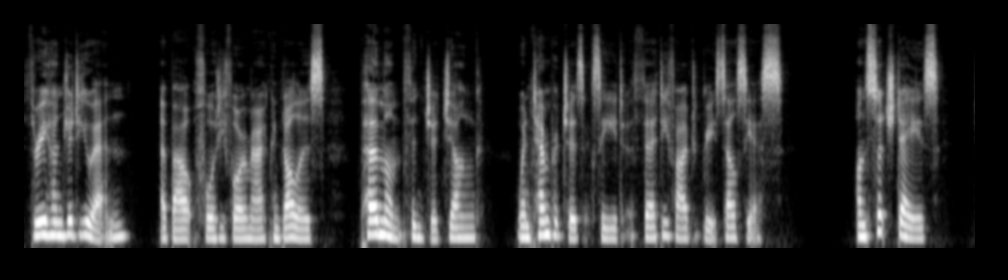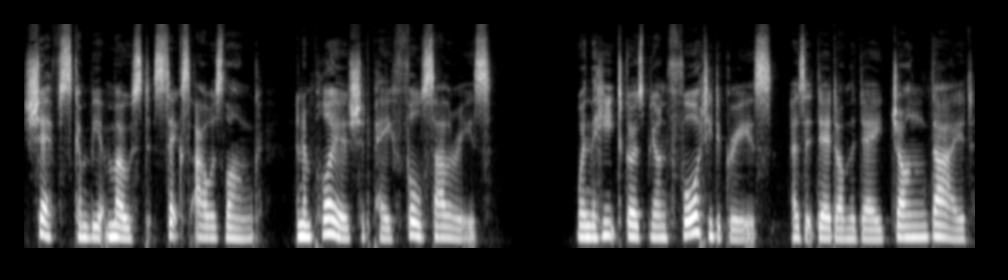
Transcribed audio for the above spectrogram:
300 yuan, about 44 American dollars, per month in Zhejiang when temperatures exceed 35 degrees Celsius. On such days, Shifts can be at most six hours long, and employers should pay full salaries. When the heat goes beyond 40 degrees, as it did on the day Zhang died,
